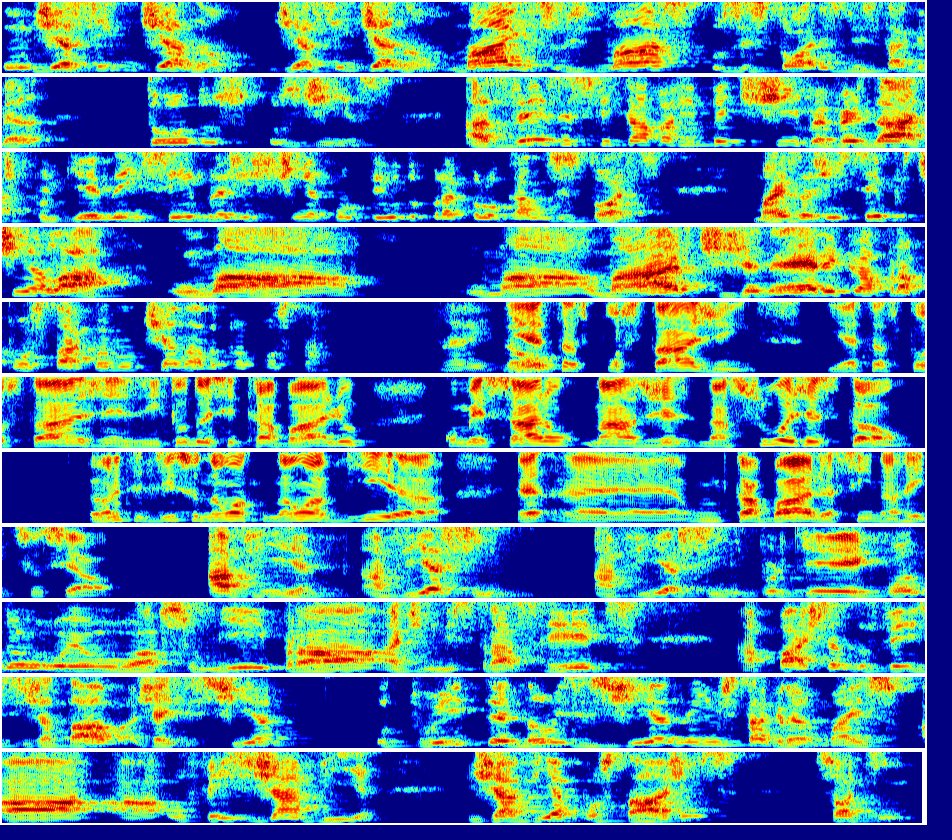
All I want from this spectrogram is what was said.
um dia sim, dia não. Dia sim, dia não. Mais os, mas os stories do Instagram todos os dias. Às vezes ficava repetitivo, é verdade, porque nem sempre a gente tinha conteúdo para colocar nos stories. Mas a gente sempre tinha lá uma uma, uma arte genérica para postar quando não tinha nada para postar. Né? Então... E essas postagens, e essas postagens e todo esse trabalho começaram na, na sua gestão. Antes disso, não, não havia é, é, um trabalho assim na rede social? Havia, havia sim. Havia sim, porque quando eu assumi para administrar as redes, a página do Face já tava, já existia, o Twitter não existia, nem o Instagram, mas a, a, o Face já havia. Já havia postagens, só que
